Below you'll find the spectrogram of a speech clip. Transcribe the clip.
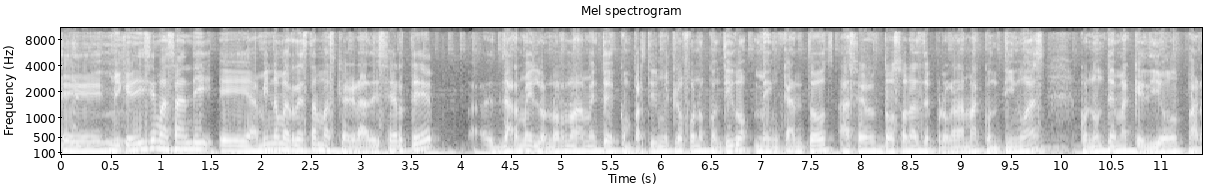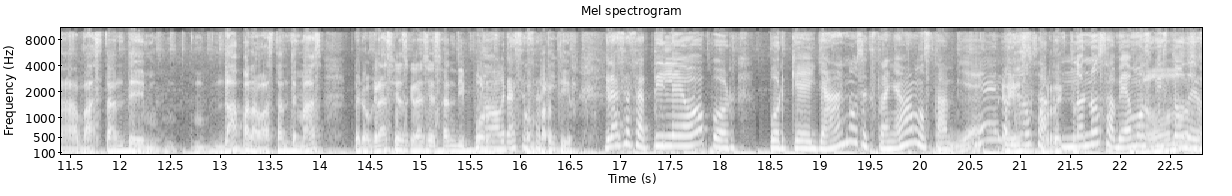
Eh, mi queridísima Sandy, eh, a mí no me resta más que agradecerte, darme el honor nuevamente de compartir micrófono contigo. Me encantó hacer dos horas de programa continuas con un tema que dio para bastante, da para bastante más, pero gracias, gracias Sandy por No, gracias compartir. a. Gracias a ti, Leo, por porque ya nos extrañábamos también. No, nos, correcto. no nos habíamos No visto nos desde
